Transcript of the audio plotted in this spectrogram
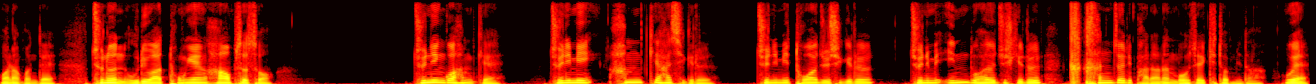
원하건대 주는 우리와 동행하옵소서 주님과 함께 주님이 함께 하시기를 주님이 도와주시기를 주님이 인도하여 주시기를 간절히 바라는 모세의 기도입니다. 왜?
